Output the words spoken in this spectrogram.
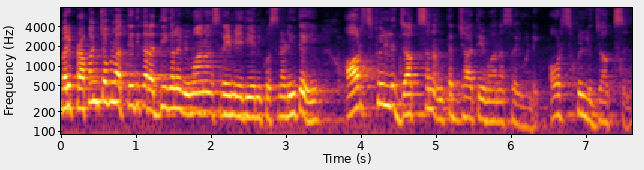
మరి ప్రపంచంలో అత్యధిక రద్దీ గల విమానాశ్రయం ఏది అని క్వశ్చన్ అడిగితే ఆర్స్ఫీల్డ్ జాక్సన్ అంతర్జాతీయ విమానాశ్రయం అండి. Hartsfield Jackson.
